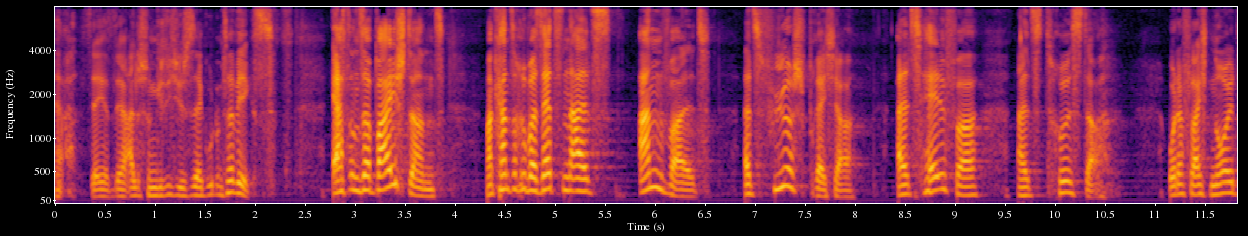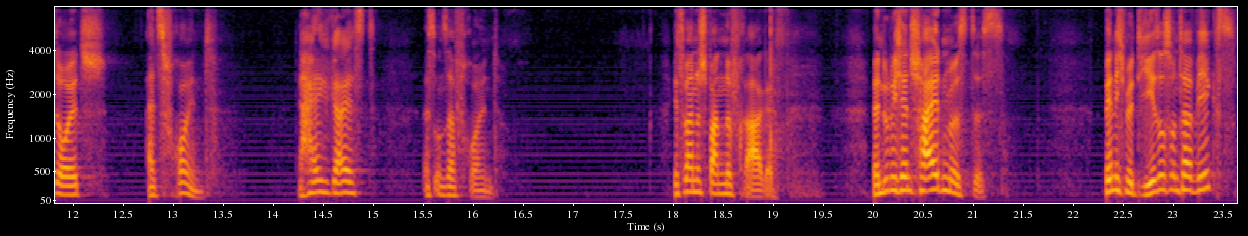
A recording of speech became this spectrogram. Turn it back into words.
Ja, sehr, sehr, alle schon griechisch sehr gut unterwegs. Er ist unser Beistand. Man kann es auch übersetzen als Anwalt, als Fürsprecher, als Helfer, als Tröster oder vielleicht neudeutsch als Freund. Der Heilige Geist ist unser Freund. Jetzt mal eine spannende Frage. Wenn du dich entscheiden müsstest, bin ich mit Jesus unterwegs?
